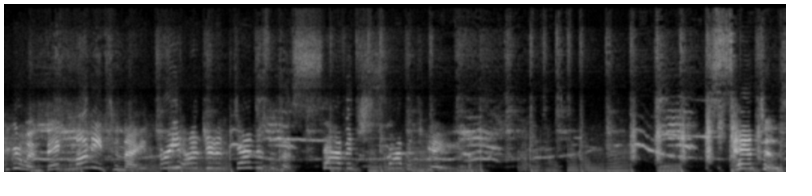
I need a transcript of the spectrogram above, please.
You're gonna win big money tonight. 310. This is a savage, savage game. Santa's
